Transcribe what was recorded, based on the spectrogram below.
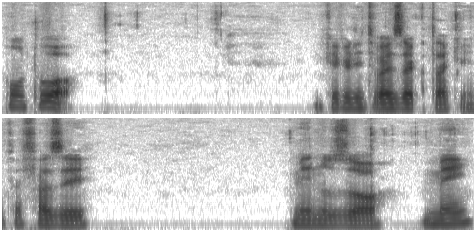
ponto .o. Que, é que a gente vai executar aqui? A gente vai fazer menos .o main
